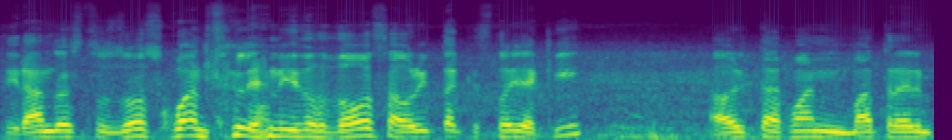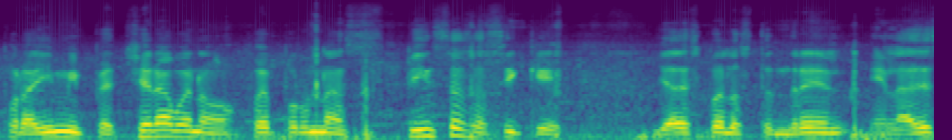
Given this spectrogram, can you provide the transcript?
tirando estos dos. Juan se le han ido dos ahorita que estoy aquí. Ahorita Juan va a traer por ahí mi pechera. Bueno, fue por unas pinzas, así que ya después los tendré en, la de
